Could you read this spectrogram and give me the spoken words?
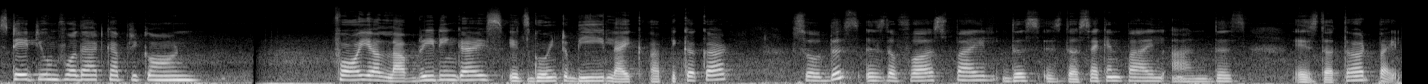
Stay tuned for that Capricorn. For your love reading guys it's going to be like a pick a card so this is the first pile this is the second pile and this is the third pile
